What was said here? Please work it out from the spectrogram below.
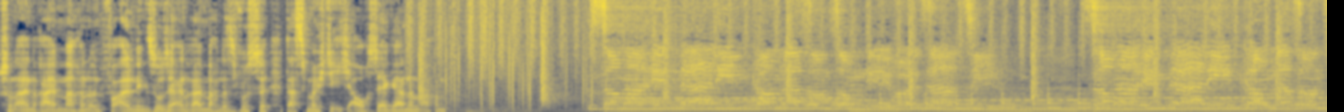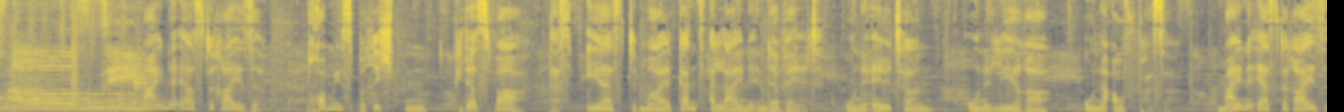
schon einen Reim machen und vor allen Dingen so sehr einen Reim machen, dass ich wusste, das möchte ich auch sehr gerne machen. Sommer in Berlin, erste Reise. Promis berichten, wie das war. Das erste Mal ganz alleine in der Welt. Ohne Eltern, ohne Lehrer, ohne Aufpasser. Meine erste Reise.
